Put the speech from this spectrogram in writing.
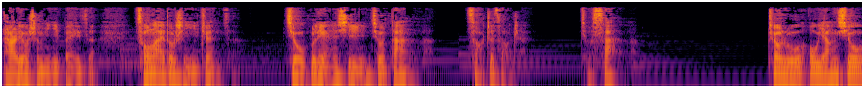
哪有什么一辈子，从来都是一阵子，久不联系就淡了，走着走着就散了。正如欧阳修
